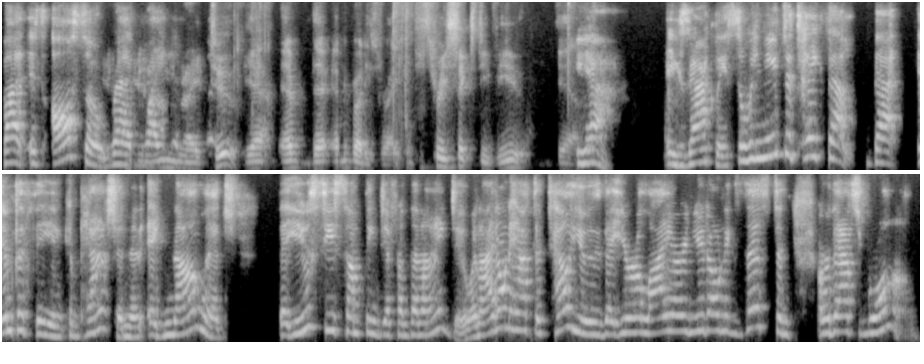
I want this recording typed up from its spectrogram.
but it's also red, white, I'm and right too. Yeah, everybody's right. It's a 360 view. Yeah. yeah exactly so we need to take that that empathy and compassion and acknowledge that you see something different than i do and i don't have to tell you that you're a liar and you don't exist and or that's wrong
